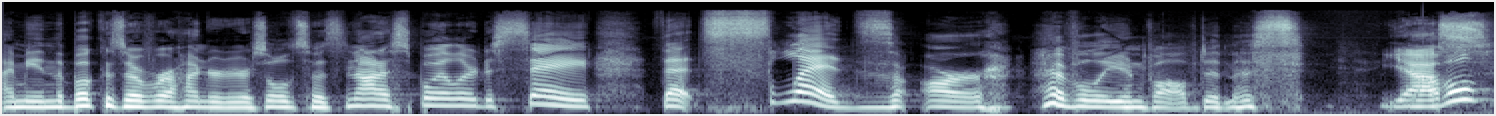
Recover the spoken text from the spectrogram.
I mean, the book is over 100 years old, so it's not a spoiler to say that sleds are heavily involved in this Yes. novel.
